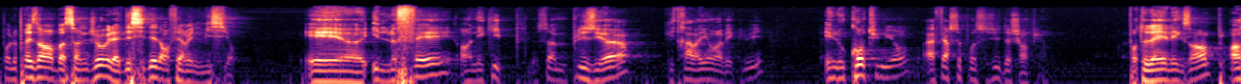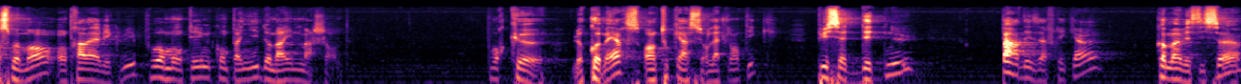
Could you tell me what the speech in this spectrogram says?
pour le président Obasanjo, il a décidé d'en faire une mission. Et euh, il le fait en équipe. Nous sommes plusieurs qui travaillons avec lui et nous continuons à faire ce processus de champion. Pour te donner l'exemple, en ce moment, on travaille avec lui pour monter une compagnie de marine marchande. Pour que le commerce, en tout cas sur l'Atlantique, puisse être détenu par des Africains comme investisseurs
